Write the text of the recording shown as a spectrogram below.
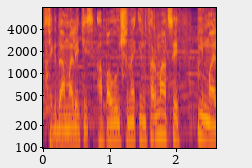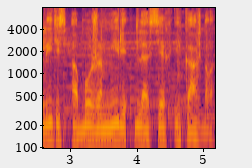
Всегда молитесь о полученной информации и молитесь о Божьем мире для всех и каждого.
